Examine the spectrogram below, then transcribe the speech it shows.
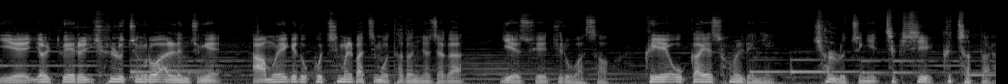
이에 열두 애를 혈루증으로 앓는 중에 아무에게도 고침을 받지 못하던 여자가 예수의 뒤로 와서 그의 옷가에 손을 대니 혈루증이 즉시 그쳤더라.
